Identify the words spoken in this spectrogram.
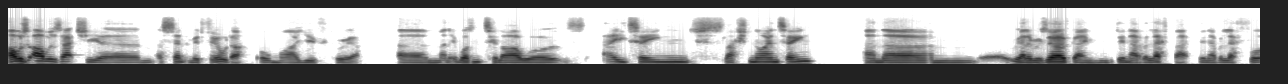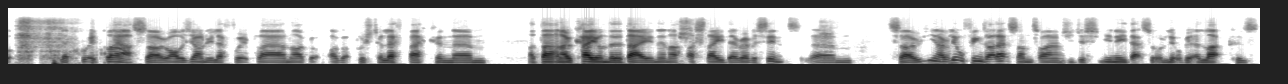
I was I was actually um, a centre midfielder all my youth career, um, and it wasn't till I was 18 slash 19, and um, we had a reserve game. We didn't have a left back, didn't have a left foot left footed player, so I was the only left footed player, and I got I got pushed to left back, and um, I've done okay on the day, and then I, I stayed there ever since. Um, so you know, little things like that. Sometimes you just you need that sort of little bit of luck because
